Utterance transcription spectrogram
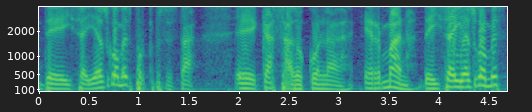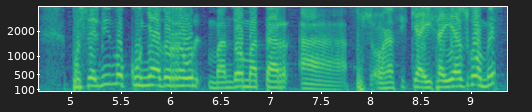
de Isaías Gómez, porque pues está eh, casado con la hermana de Isaías Gómez, pues el mismo cuñado Raúl mandó matar a, pues ahora sí que a Isaías Gómez,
